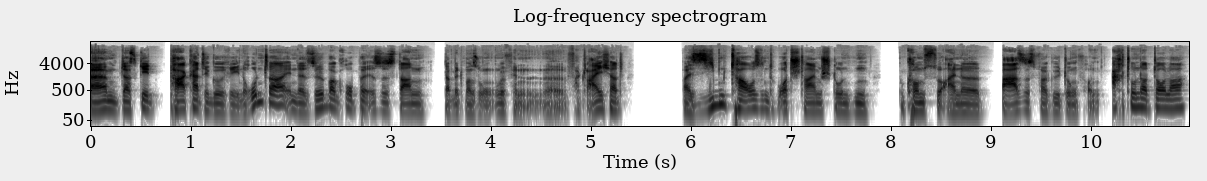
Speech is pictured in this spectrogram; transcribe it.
Ähm, das geht ein paar Kategorien runter. In der Silbergruppe ist es dann, damit man so ungefähr einen äh, Vergleich hat, bei 7000 Watchtime-Stunden bekommst du eine Basisvergütung von 800 Dollar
